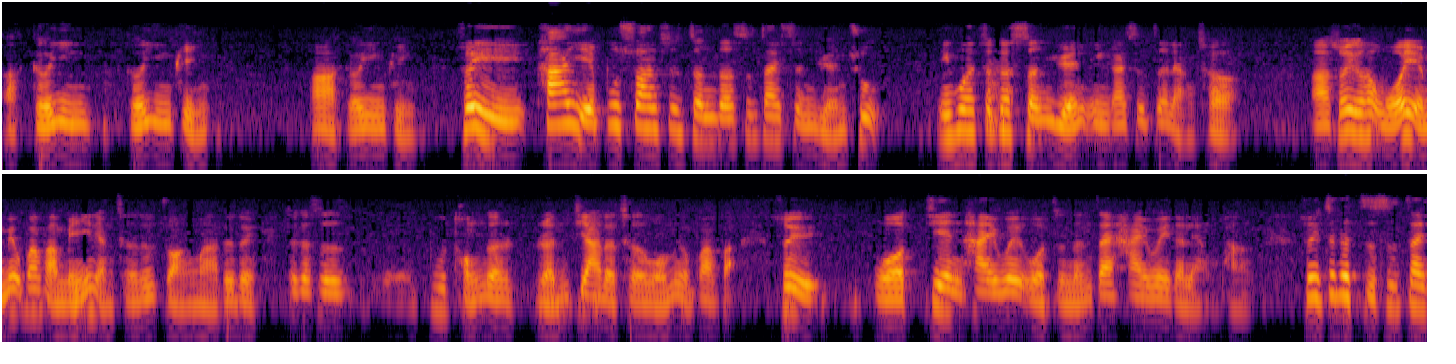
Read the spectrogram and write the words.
啊隔音隔音屏啊隔音屏，所以它也不算是真的是在声源处。因为这个声源应该是这辆车，啊，所以说我也没有办法每一辆车都装嘛，对不对？这个是不同的人家的车，我没有办法，所以我建 highway 我只能在 highway 的两旁，所以这个只是在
